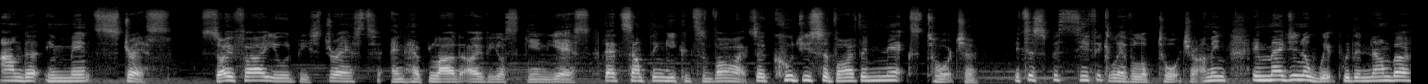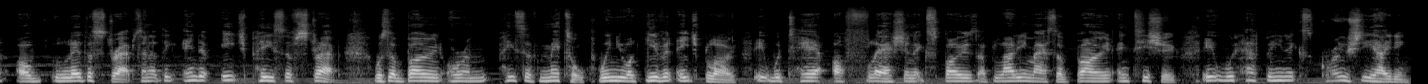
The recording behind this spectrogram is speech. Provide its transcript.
under immense stress. So far, you would be stressed and have blood over your skin. Yes, that's something you could survive. So, could you survive the next torture? It's a specific level of torture. I mean, imagine a whip with a number of leather straps, and at the end of each piece of strap was a bone or a piece of metal. When you are given each blow, it would tear off flesh and expose a bloody mass of bone and tissue. It would have been excruciating.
